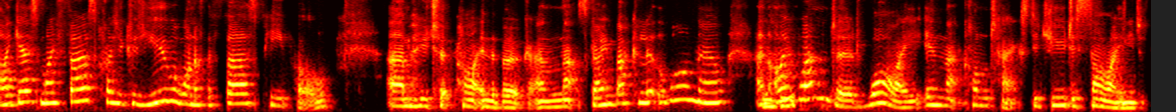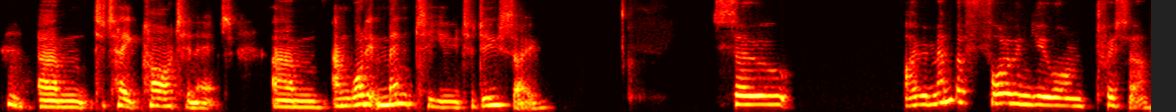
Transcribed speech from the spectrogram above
I guess my first question, because you were one of the first people um, who took part in the book, and that's going back a little while now. And mm-hmm. I wondered why, in that context, did you decide hmm. um, to take part in it um, and what it meant to you to do so? So I remember following you on Twitter,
